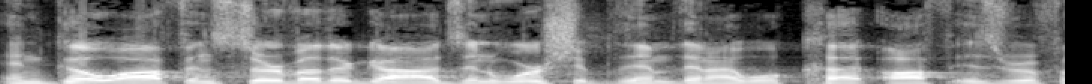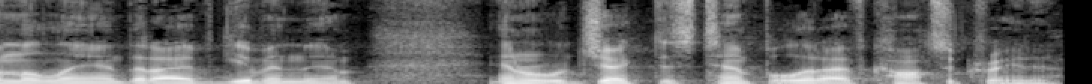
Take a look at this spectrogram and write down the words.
and go off and serve other gods and worship them, then I will cut off Israel from the land that I have given them and will reject this temple that I've consecrated.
